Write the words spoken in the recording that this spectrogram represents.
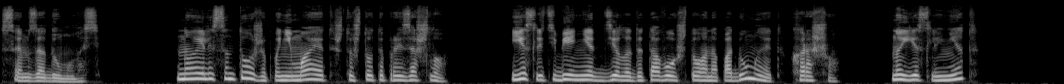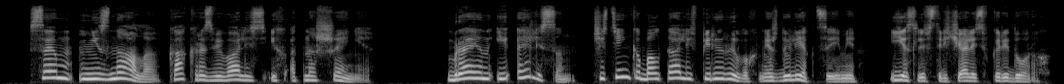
Сэм задумалась. Но Эллисон тоже понимает, что что-то произошло. Если тебе нет дела до того, что она подумает, хорошо. Но если нет... Сэм не знала, как развивались их отношения. Брайан и Эллисон частенько болтали в перерывах между лекциями, если встречались в коридорах.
